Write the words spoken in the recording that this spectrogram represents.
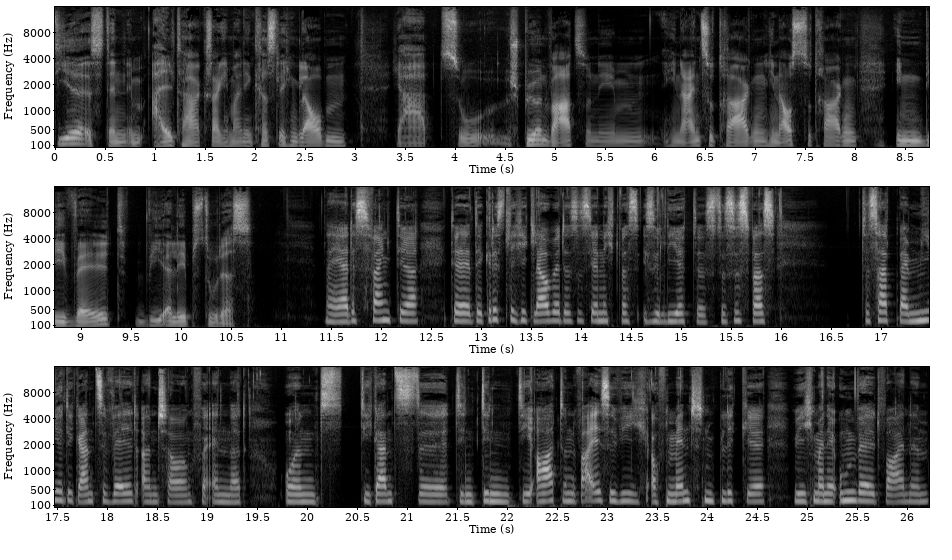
dir es denn im Alltag, sage ich mal, den christlichen Glauben ja zu spüren, wahrzunehmen, hineinzutragen, hinauszutragen in die Welt? Wie erlebst du das? Naja, das fängt ja, der, der christliche Glaube, das ist ja nicht was Isoliertes. Das ist was, das hat bei mir die ganze Weltanschauung verändert und die ganze, den, den, die Art und Weise, wie ich auf Menschen blicke, wie ich meine Umwelt wahrnehme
